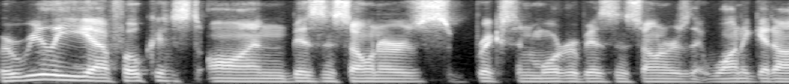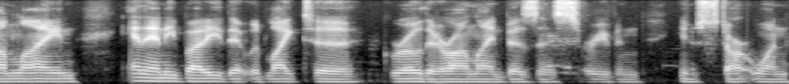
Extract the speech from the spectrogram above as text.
We're really uh, focused on business owners, bricks and mortar business owners that want to get online, and anybody that would like to grow their online business or even you know start one.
